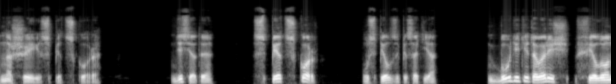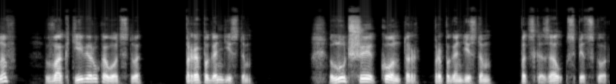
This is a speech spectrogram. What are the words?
на шее спецкора. Десятое. Спецкор. Успел записать я. Будете, товарищ Филонов, в активе руководства. Пропагандистом. Лучший контрпропагандистом, подсказал спецкор.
